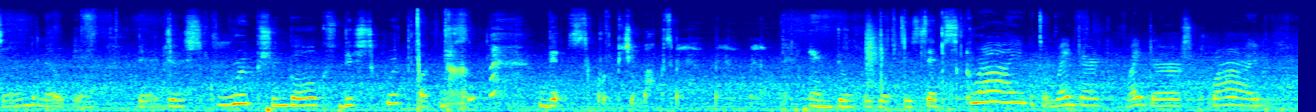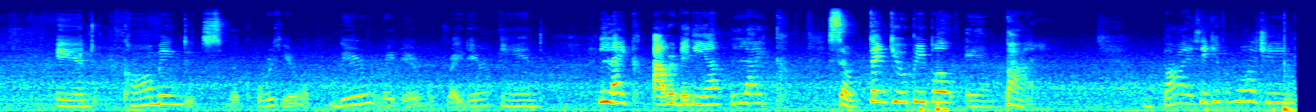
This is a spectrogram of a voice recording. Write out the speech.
down below. in the description box, description, description box below. And don't forget to subscribe. Right there, right there. Subscribe and comment. It's like over here, like there, right there, like right there, and like our video, like. So thank you, people, and bye. Bye. Thank you for watching.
